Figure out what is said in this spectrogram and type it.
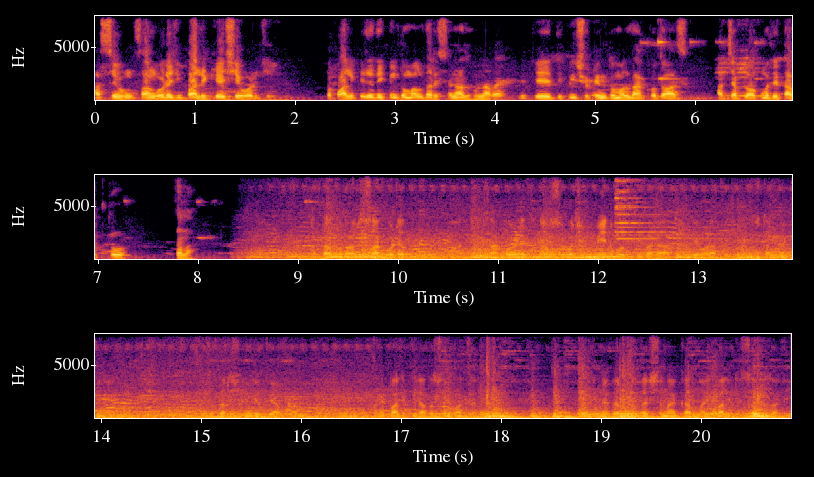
आज शेव सांगोड्याची पालखी आहे शेवटची. त्या पालखीचे देखील तुम्हाला दर्शन आज होणार आहे. ते देखील शूटिंग तुम्हाला दाखवतो आज. आजच्या ब्लॉगमध्ये टाकतो. चला. आता आपण आलो सांगोड्यात. सांगोड्याची नरसोबाची मेन मूर्ती बघा देवळात प्रतिष्ठा. देवीचं दर्शन घेते आपण. आणि पालखीला आता सुरुवात झाली नगर प्रदक्षिणा करणारी पालखी सुरू झाली.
